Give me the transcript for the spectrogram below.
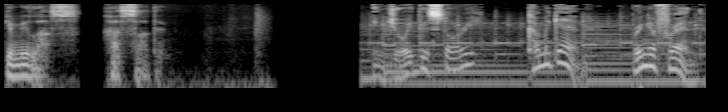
Gemilas Chasadim. Enjoyed this story? Come again. Bring a friend.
